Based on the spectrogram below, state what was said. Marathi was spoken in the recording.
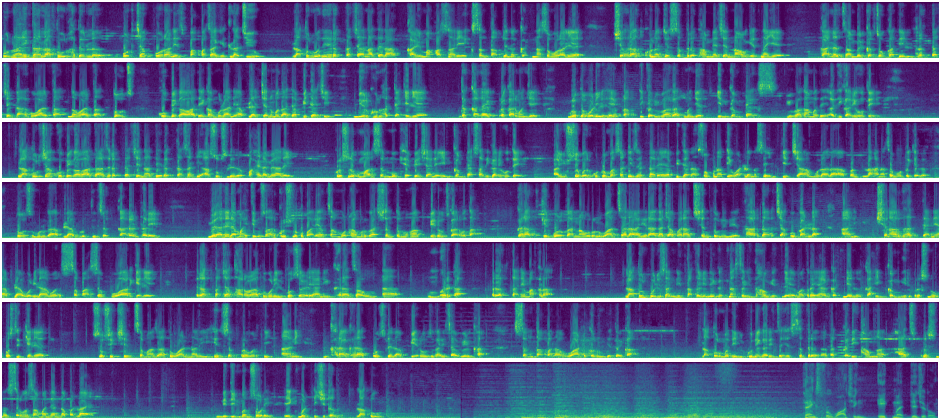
पुन्हा एकदा लातूर हादरलं. पोटच्या पोरानेच बापाचा घेतला जीव. लातूरमध्ये रक्ताच्या नात्याला काळीमा फासणारी एक संतापजनक घटना समोर आली आहे. शहरात खुनाचे सत्र थांबण्याचे नाव घेत नाहीये. कालच आंबेडकर चौकातील रक्ताचे डाग वाळतात न वाळतात तोच कोपे गावात एका मुलाने आपल्या जन्मदात्या पित्याची निर्घुण हत्या केली आहे. धक्कादायक प्रकार म्हणजे मृत वडील हे प्राप्तिकर विभागात म्हणजेच इन्कम टॅक्स विभागामध्ये अधिकारी होते. लातूरच्या खोपेगावात आज रक्ताचे नाते रक्तासाठी आसुसलेलं पाहायला मिळाले. कृष्णकुमार सन्मुख हे पेशाने इन्कम टॅक्स अधिकारी होते. आयुष्यभर कुटुंबासाठी झटणाऱ्या या पित्याला स्वप्नातही वाटलं नसेल की ज्या मुलाला आपण लहानाचं मोठं केलं तोच मुलगा आपल्या मृत्यूचं कारण ठरेल. मिळालेल्या माहितीनुसार कृष्णकुमार यांचा मोठा मुलगा शंतनुहा बेरोजगार होता. घरात किरकोळ कारणावरून वाद झाला आणि रागाच्या भरात शंतनूने धारदार चाकू काढला आणि क्षणार्धात त्याने आपल्या वडिलावर सपासप वार केले. रक्ताच्या थारोळात वडील कोसळले आणि घराचा उमटा उंभरटा रक्ताने माखला. लातूर पोलिसांनी तातडीने घटनास्थळी धाव घेतली आहे. मात्र या घटनेनं काही गंभीर प्रश्न उपस्थित केले आहेत. सुशिक्षित समाजात वाढणारी हिंसक प्रवृत्ती आणि घराघरात पोचलेला बेरोजगारीचा विळखा संतापाला वाट करून देतोय का? लातूरमधील गुन्हेगारीचं हे सत्र आता कधी थांबणार हाच प्रश्न सर्वसामान्यांना पडला आहे Nitin Bansode Ekmat digital Latur. Thanks for watching Aikmat Digital.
